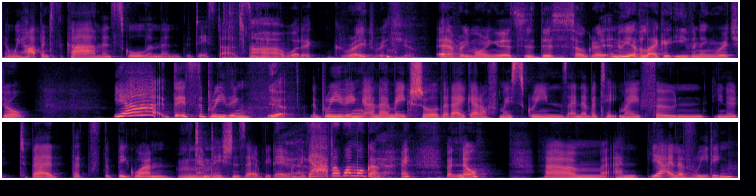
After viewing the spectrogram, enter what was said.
Then we hop into the car and then school and then the day starts. Ah, what a great ritual. Every morning. That's this is so great. And we have like an evening ritual. Yeah, it's the breathing. Yeah. The breathing, and I make sure that I get off my screens. I never take my phone, you know, to bed. That's the big one. Temptation is there every day. I'm like, ah, but one more go, right? But no. Um, and yeah, I love reading.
